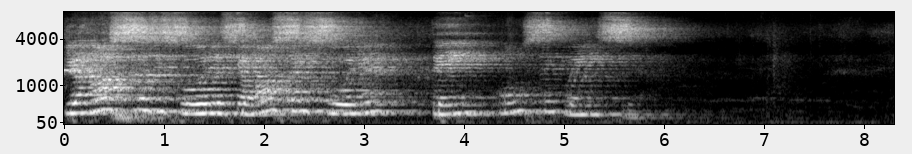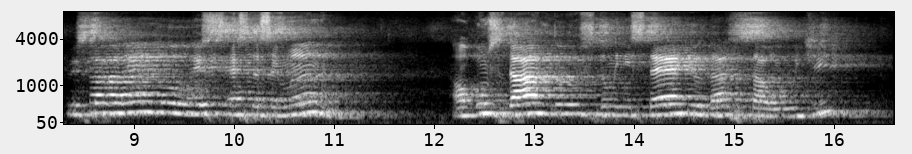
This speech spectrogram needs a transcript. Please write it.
que as nossas escolhas, que a nossa escolha tem consequência. Eu estava lendo esta semana alguns dados do Ministério da Saúde,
